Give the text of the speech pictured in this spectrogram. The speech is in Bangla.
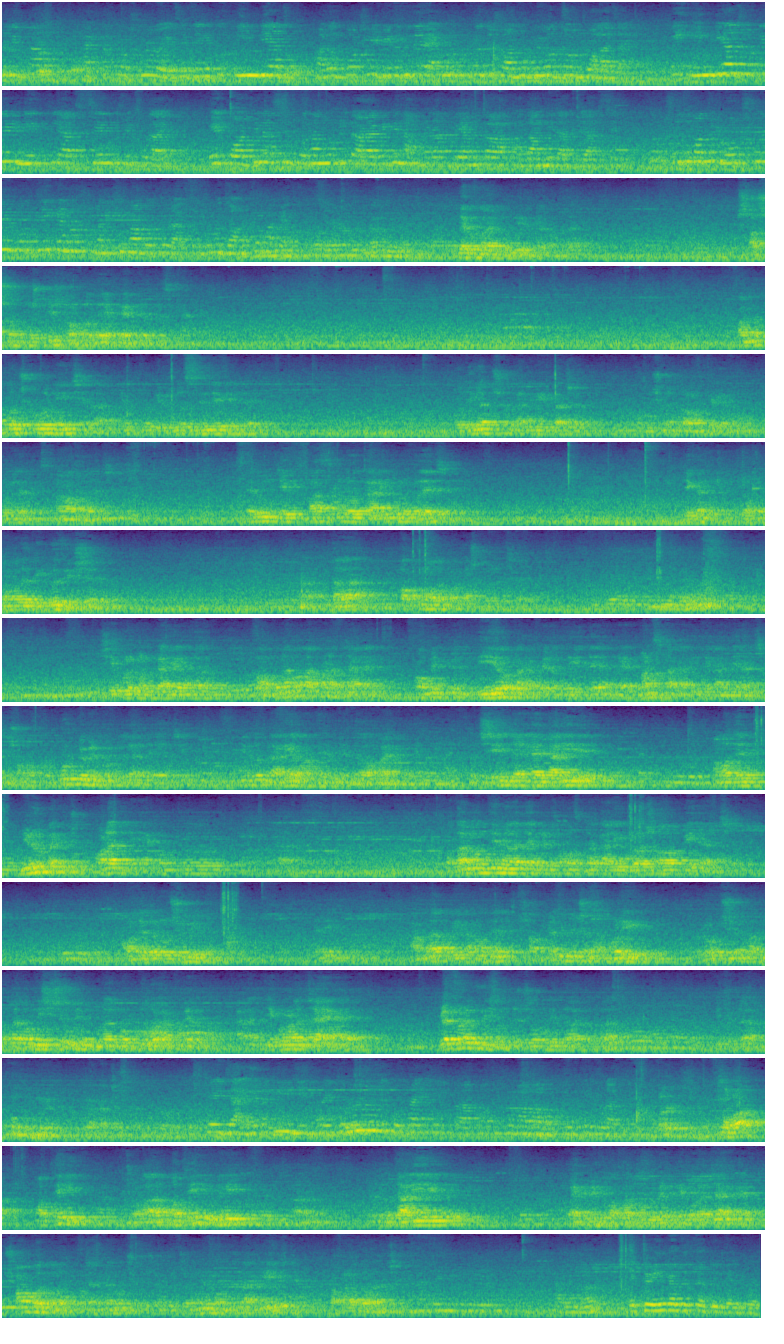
একটা প্রশ্ন রয়েছে যেহেতু ইন্ডিয়া জোট ভারতবর্ষের বিরোধীদের এখনও পর্যন্ত সর্ববৃহৎ জোট বলা যায়। এই ইন্ডিয়া জোটের নেত্রী আসছেন ত্রিপুরায় এর পরদিন আসছেন প্রধানমন্ত্রী তার আগের দিন আপনারা প্রিয়াঙ্কা গান্ধী রাজ্যে আসছেন। শুধুমাত্র রোড শো এর মধ্যেই কেন মানে সীমাবদ্ধ রাখছেন? কোনো জনসভা কেন দেখুন আমি বলি একটা কথা। শাসক গোষ্ঠীর সম্পদে একটা আমরা খোঁজ করে নিয়েছিলাম, কিন্তু বিভিন্ন সিন্ডিকেটে অধিকাংশ নির্বাচন কমিশনের তরফ থেকে নেওয়া হয়েছে। এবং যে বাসগুলো গাড়িগুলো রয়েছে, যেখানে যখন আমাদের রিকুইজিশন তারা অক্ষমতা প্রকাশ করেছে। সেই পরিমাণ গাড়ি আমরা পাবো না আপনারা জানেন কমিটমেন্ট দিয়েও টাকা দিতে অ্যাডভান্স টাকা দিতে রাজি আছি, সমস্ত ফুল পেমেন্ট করতে রাজি আছি, কিন্তু গাড়ি আমাদেরকে দেওয়া হয় তো সেই জায়গায় দাঁড়িয়ে আমাদের নিরুপায় কিছু করার নেই। এখন তো প্রধানমন্ত্রী মেলা দেখবেন সমস্ত গাড়িগুলো সব পেয়ে যাচ্ছে। আমাদের অসুবিধা আমরা ওই আমাদের সবটা বিবেচনা করি রোড শোর মাধ্যমে এবং নিশ্চয়ই বক্তব্য রাখবেন। যে কোনো জায়গায় রেফারেন্স হিসেবে যোগ দিতে হয়তো বা কিছুটা রাখার চেষ্টা চলার পথেই চলার পথেই উনি দাঁড়িয়ে কয়েকটি কথা বলবেন এগুলো জায়গায় সম্ভব চেষ্টা করছি জনের মধ্যে দাঁড়িয়ে কথাটা একটু ইংরেজিতে দিলেন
